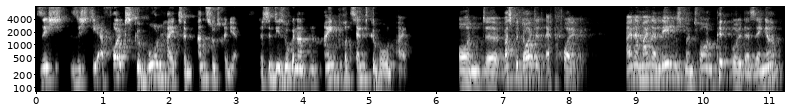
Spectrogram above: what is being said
sich, sich die Erfolgsgewohnheiten anzutrainieren. Das sind die sogenannten 1%-Gewohnheiten. Und äh, was bedeutet Erfolg? Einer meiner Lebensmentoren, Pitbull, der Sänger,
